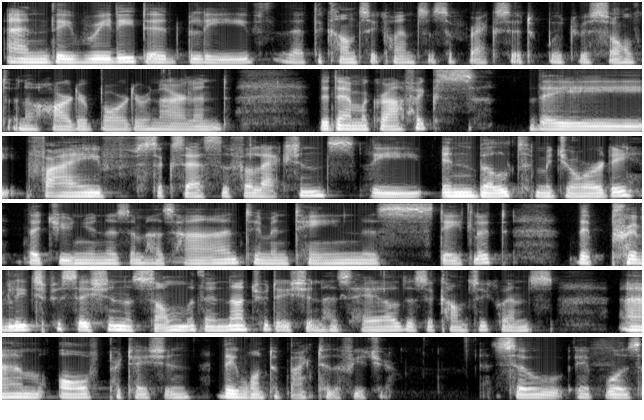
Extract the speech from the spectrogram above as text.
And they really did believe that the consequences of Brexit would result in a harder border in Ireland. The demographics the five successive elections, the inbuilt majority that unionism has had to maintain this statelet, the privileged position that some within that tradition has held as a consequence um, of partition, they wanted back to the future. So it was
